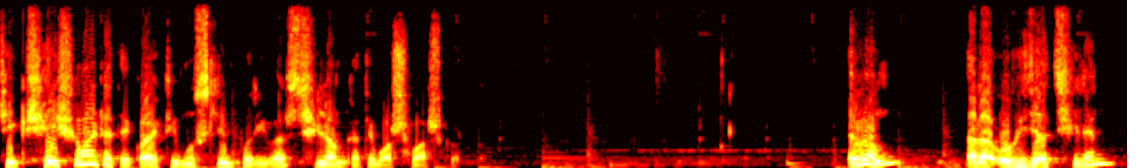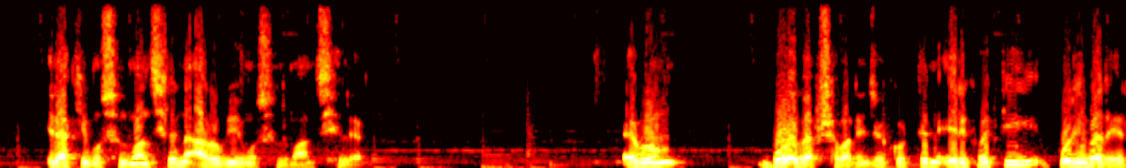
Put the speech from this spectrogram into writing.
ঠিক সেই সময়টাতে কয়েকটি মুসলিম পরিবার শ্রীলঙ্কাতে বসবাস করত। এবং তারা অভিজাত ছিলেন, ইরাকি মুসলমান ছিলেন, আরবীয় মুসলমান ছিলেন। এবং বড় ব্যবসা বাণিজ্য করতেন। এরকম একটি পরিবারের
